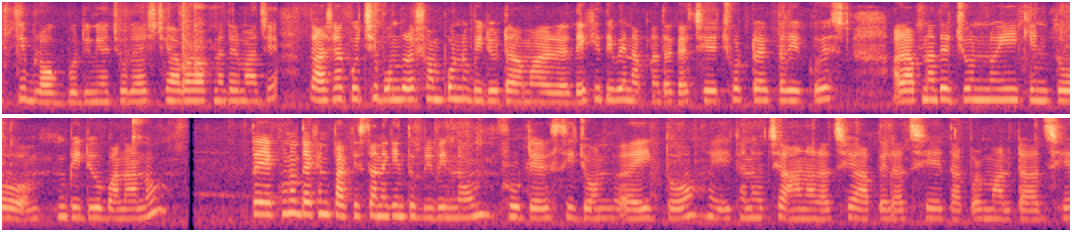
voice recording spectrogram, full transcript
একটি ব্লগ বডি নিয়ে চলে আসছি আবার আপনাদের মাঝে। তো আশা করছি বন্ধুরা সম্পূর্ণ ভিডিওটা আমার দেখে দিবেন, আপনাদের কাছে ছোট্ট একটা রিকোয়েস্ট আর আপনাদের জন্যই কিন্তু ভিডিও বানানো। তো এখনও দেখেন পাকিস্তানে কিন্তু বিভিন্ন ফ্রুটের সিজন এই তো, এখানে হচ্ছে আনার আছে, আপেল আছে, তারপর মালটা আছে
